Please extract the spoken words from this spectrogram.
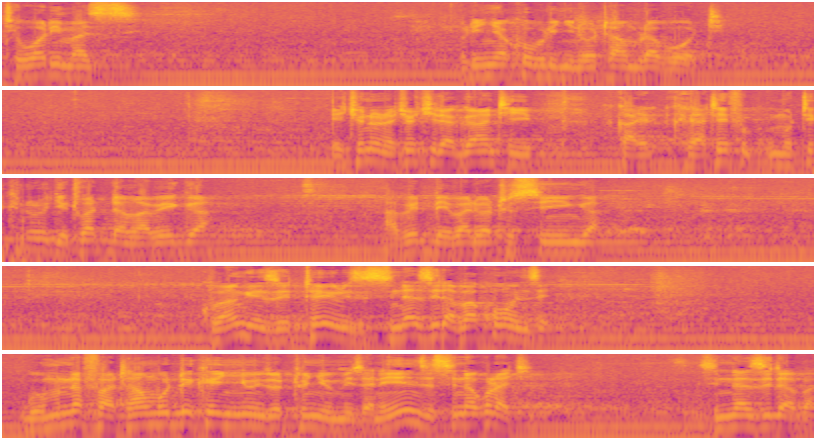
tewali mazzi. Olinyako bulinyi notambula bwoti. Ekyo no nakyo kiraga nti ate mu tekinologi etwadde amabega abedde bali batusinga. Kubanga ezo tails sina zirabako nze. Gwe munafe atambuddeko ennyo nza otunyumiza naye nze sinakolaki sinaziraba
